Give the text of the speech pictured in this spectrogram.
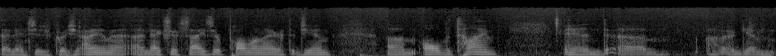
that answers your question. I am a, an exerciser. Paul and I are at the gym um, all the time. And um, uh, again,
